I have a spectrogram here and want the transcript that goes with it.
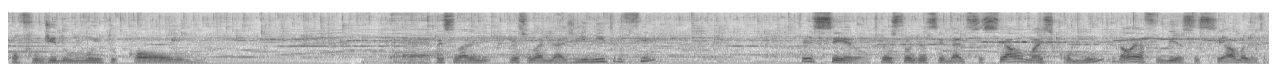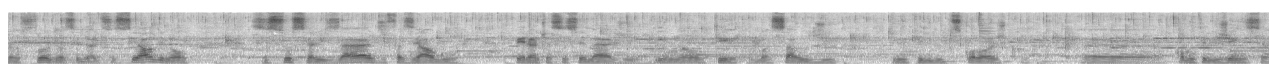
confundido muito com é, personalidade, personalidade limítrofe. Terceiro, o transtorno de ansiedade social, mais comum, não é a fobia social, mas o transtorno de ansiedade social, de não se socializar, de fazer algo perante a sociedade e não ter uma saúde e um equilíbrio psicológico é, como inteligência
